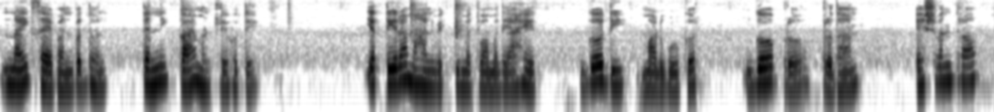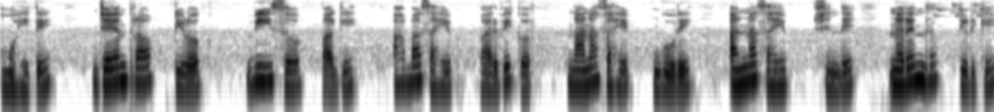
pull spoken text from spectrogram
नाईक साहेबांबद्दल त्यांनी काय म्हटले होते? या तेरा महान व्यक्तिमत्वामध्ये आहेत ग. दी माडगुळकर ग. प्र. प्रधान यशवंतराव मोहिते जयंतराव टिळक वी स. पागे आबासाहेब पारवेकर नानासाहेब गोरे अण्णासाहेब शिंदे नरेंद्र तिडके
